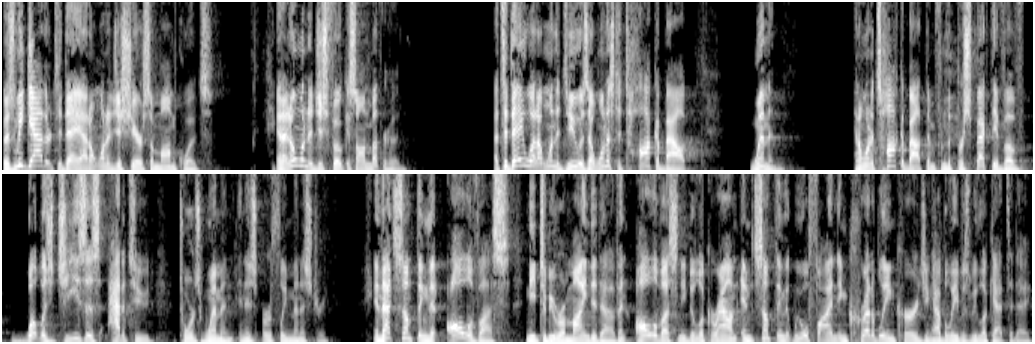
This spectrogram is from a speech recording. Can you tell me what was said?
But as we gather today, I don't want to just share some mom quotes. And I don't want to just focus on motherhood. Uh, today, what I want to do is I want us to talk about women. And I want to talk about them from the perspective of what was Jesus' attitude towards women in his earthly ministry. And that's something that all of us need to be reminded of, and all of us need to look around, and something that we will find incredibly encouraging, I believe, as we look at today.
